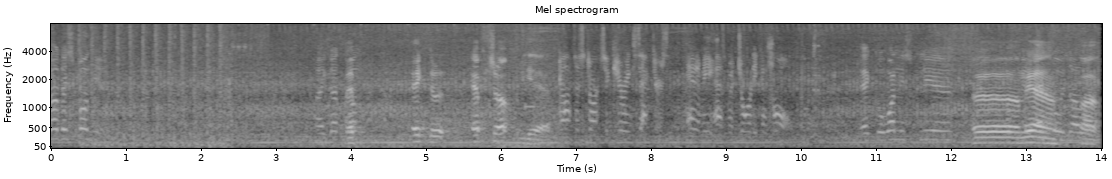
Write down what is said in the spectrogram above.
No, they spawn here. I got Yep. one. Take the capture. Yeah. Got to start securing sectors. Enemy has majority control. Echo 1 is clear. Um, Okay, yeah. Echo is. Fuck.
